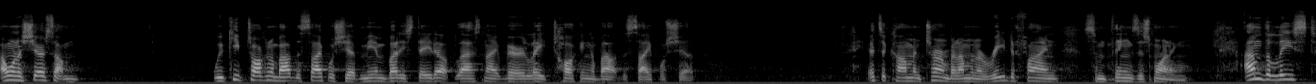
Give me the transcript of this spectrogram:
I want to share something. We keep talking about discipleship. Me and Buddy stayed up last night very late talking about discipleship. It's a common term, but I'm going to redefine some things this morning. I'm the least,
